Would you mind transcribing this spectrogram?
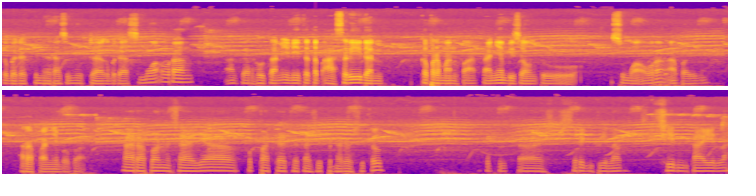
kepada generasi muda kepada semua orang agar hutan ini tetap asri dan kebermanfaatannya bisa untuk semua orang apa itu? Harapannya Bapak? Harapan saya kepada generasi penerus itu uh, sering bilang cintailah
